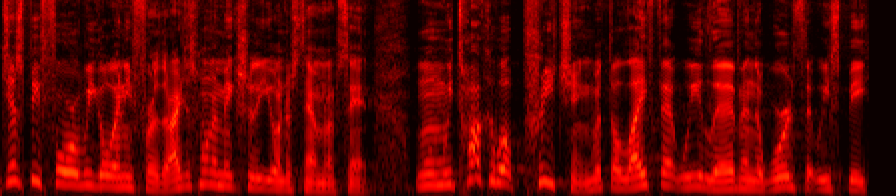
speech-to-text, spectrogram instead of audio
just before we go any further, I just want to make sure that you understand what I'm saying. When we talk about preaching with the life that we live and the words that we speak,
